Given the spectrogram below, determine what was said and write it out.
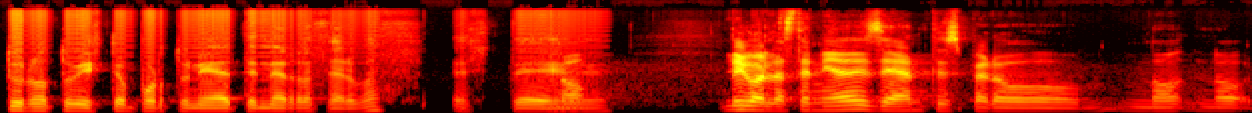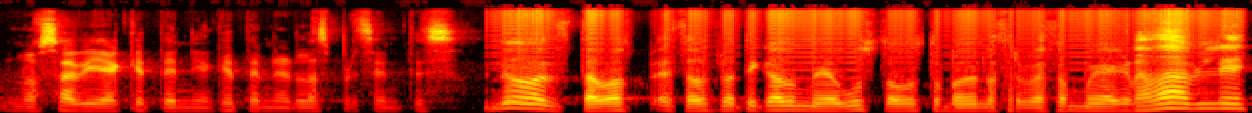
Tú no tuviste oportunidad de tener reservas. Este, No. digo, las tenía desde antes, pero no, no, no sabía que tenía que tenerlas presentes. No, estabas, estabas platicando muy a gusto, estabas tomando una cerveza muy agradable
